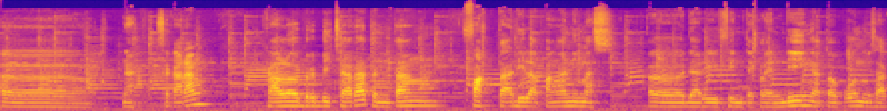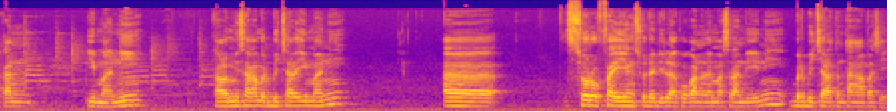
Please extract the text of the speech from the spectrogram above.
Eh, nah, sekarang kalau berbicara tentang fakta di lapangan nih Mas, eh, dari fintech lending ataupun misalkan Imani, kalau misalkan berbicara Imani, eh, survei yang sudah dilakukan oleh Mas Randi ini berbicara tentang apa sih?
